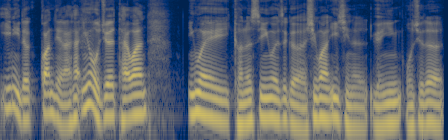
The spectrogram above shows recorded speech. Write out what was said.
以你的观点来看，因为我觉得台湾，因为可能是因为这个新冠疫情的原因，我觉得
